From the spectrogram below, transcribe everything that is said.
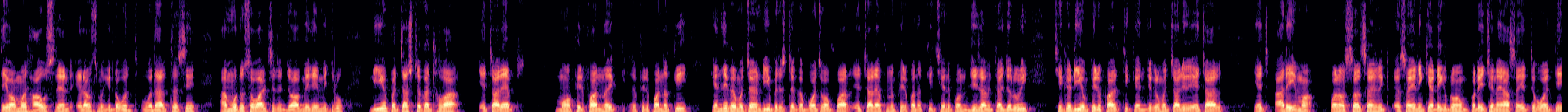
તેવામાં હાઉસ રેન્ટ એલાઉન્સમાં કેટલો વધારો થશે? આ મોટો સવાલ છે અને જવાબ મેળવીએ મિત્રો. ડીએ પચાસ ટકા થવા એચઆરએફમાં ફેરફાર ફેરફાર નક્કી. કેન્દ્રીય કર્મચારીઓ ડીએ પચાસ ટકા પહોંચવા પર એચઆરએફનો ફેરફાર નક્કી છે અને પણ જે જાણકારી જરૂરી છે કે ડીએમ ફેરફારથી કેન્દ્રીય કર્મચારીઓ એચઆર, એચઆરએમાં પણ અસર શહેરની શહેરની કેટેગરી પ્રમાણે પડે છે અને આ શહેર હોય તે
